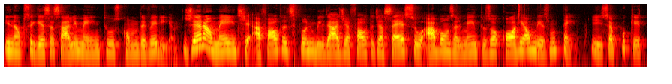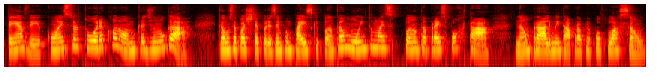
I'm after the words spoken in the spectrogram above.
e não conseguir acessar alimentos como deveria. Geralmente, a falta de disponibilidade e a falta de acesso a bons alimentos ocorre ao mesmo tempo. Isso é porque tem a ver com a estrutura econômica de um lugar. Então você pode ter, por exemplo, um país que planta muito, mas planta para exportar, não para alimentar a própria população.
